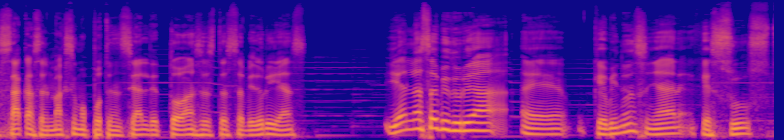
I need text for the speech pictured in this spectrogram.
sacas el máximo potencial de todas estas sabidurías. Y en la sabiduría eh, que vino a enseñar Jesús,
